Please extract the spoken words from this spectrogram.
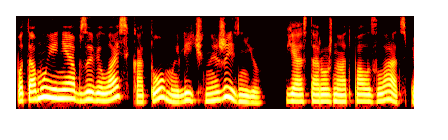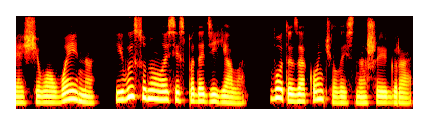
потому и не обзавелась котом и личной жизнью. Я осторожно отползла от спящего Уэйна и высунулась из-под одеяла. Вот и закончилась наша игра.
